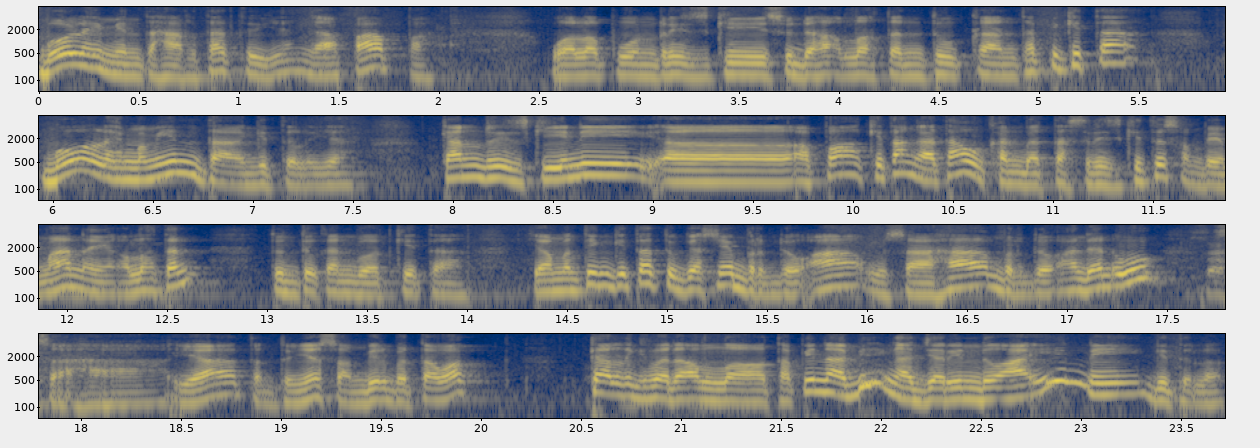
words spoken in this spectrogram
Boleh minta harta tuh ya, nggak apa-apa. Walaupun rizki sudah Allah tentukan, tapi kita boleh meminta gitu loh ya. Kan rizki ini eh, apa kita nggak tahu kan batas rizki itu sampai mana yang Allah ten tentukan buat kita. Yang penting kita tugasnya berdoa, usaha, berdoa dan usaha. Ya tentunya sambil bertawakal kepada Allah. Tapi Nabi ngajarin doa ini gitu loh.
